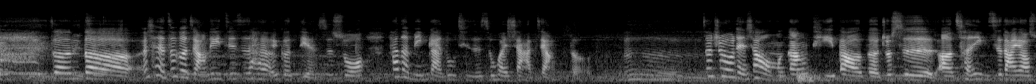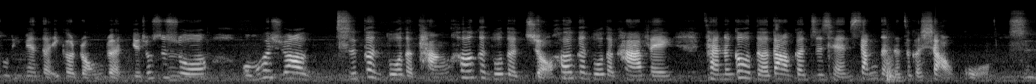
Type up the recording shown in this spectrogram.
真的，而且这个奖励机制还有一个点是说，它的敏感度其实是会下降的。嗯，这就有点像我们刚提到的，就是呃成瘾四大要素里面的一个容忍，也就是说，我们会需要吃更多的糖，喝更多的酒，喝更多的咖啡，才能够得到跟之前相等的这个效果。是。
